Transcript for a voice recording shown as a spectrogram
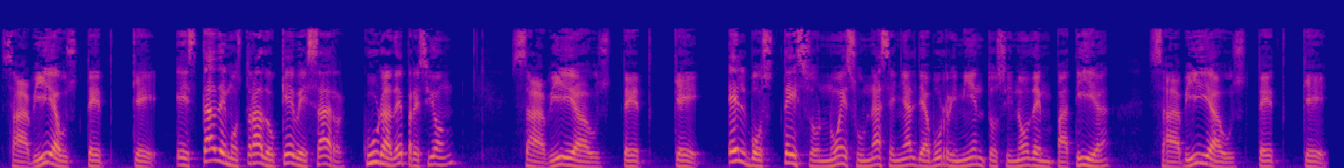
¿sabía usted que está demostrado que besar cura depresión? ¿Sabía usted que el bostezo no es una señal de aburrimiento sino de empatía? ¿Sabía usted que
